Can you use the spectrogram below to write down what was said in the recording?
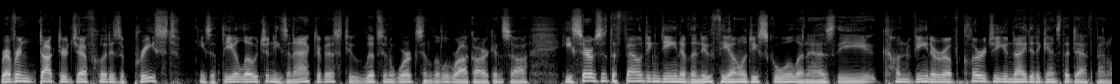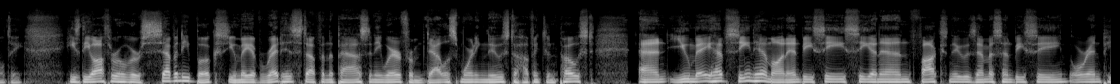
Reverend Dr. Jeff Hood is a priest. He's a theologian. He's an activist who lives and works in Little Rock, Arkansas. He serves as the founding dean of the New Theology School and as the convener of Clergy United Against the Death Penalty. He's the author of over 70 books. You may have read his stuff in the past, anywhere from Dallas Morning News to Huffington Post. And you may have seen him on NBC, CNN, Fox News, MSNBC, or NPR.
